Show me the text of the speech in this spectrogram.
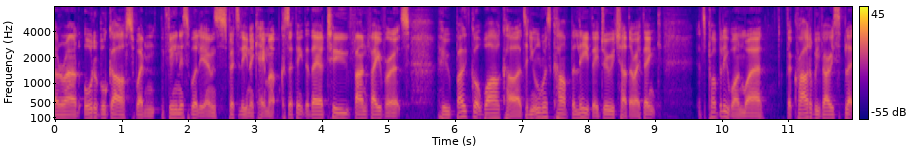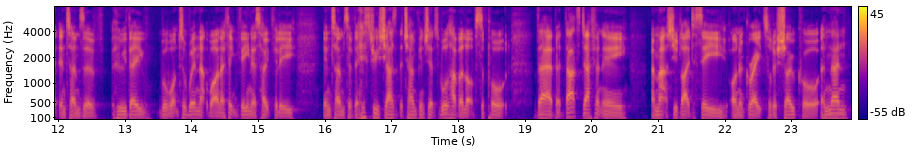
around audible gasps when Venus Williams, Svitolina came up because I think that they are two fan favourites who both got wild cards, and you almost can't believe they drew each other. I think it's probably one where the crowd will be very split in terms of who they will want to win that one. I think Venus, hopefully, in terms of the history she has at the championships, will have a lot of support there. But that's definitely a match you'd like to see on a great sort of show court. And then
